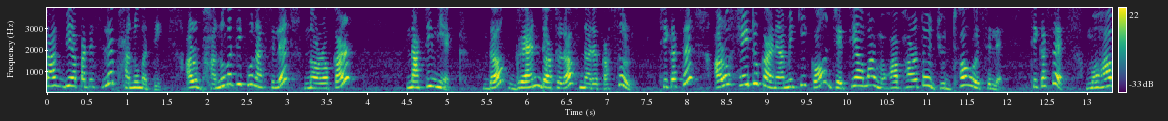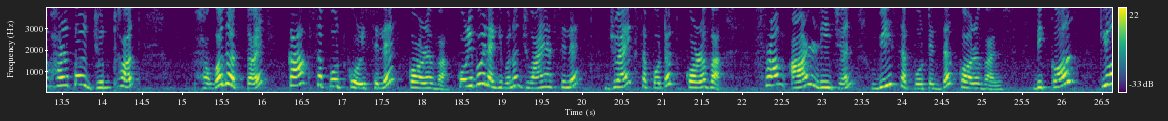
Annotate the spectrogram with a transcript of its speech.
কাক বিয়া পাতিছিলে ভানুমতী আৰু ভানুমতী কোন আছিলে নৰকাৰ নাতিনীয়েক the granddaughter of Narakasur ঠিক আছে আৰু সেইটো কাৰণে আমি কি কওঁ যেতিয়া আমাৰ মহাভাৰতৰ যুদ্ধ হৈছিলে ঠিক আছে মহাভাৰতৰ যুদ্ধত ভগদত্তই কাক ছাপৰ্ট কৰিছিলে? কৰবা কৰিবই লাগিব ন? জোৱাই আছিলে। জোৱাইক ছাপৰ্টত Kaurava from our reason we supported the Kauravas because কিয়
